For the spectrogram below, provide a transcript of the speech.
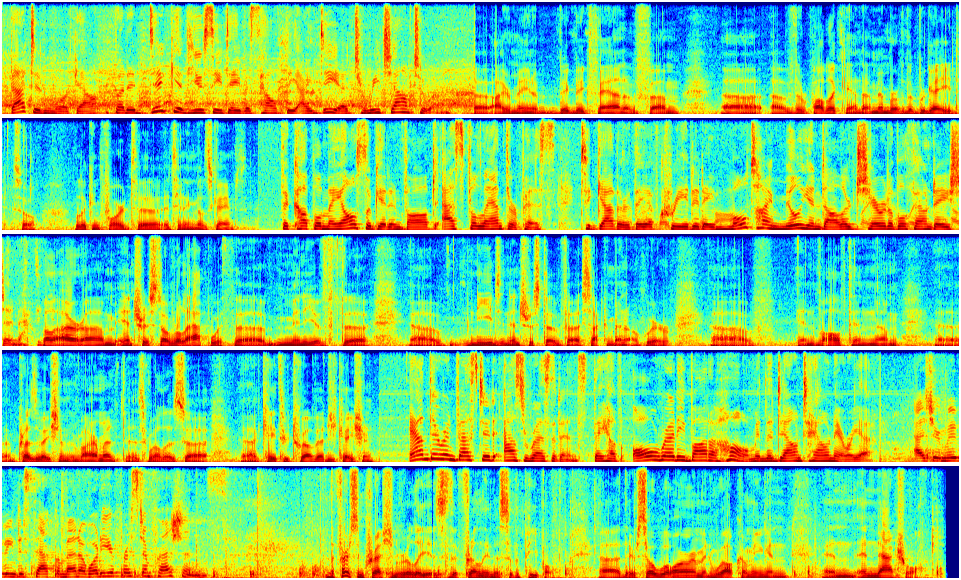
That didn't work out, but it did give UC Davis Health the idea to reach out to him. Uh, I remain a big, big fan of, um, uh, of the Republic and a member of the brigade, so looking forward to attending those games. The couple may also get involved as philanthropists. Together, they have created a multi million dollar charitable foundation. Well, our um, interests overlap with uh, many of the uh, needs and interests of uh, Sacramento. We're uh, involved in um, uh, preservation of the environment as well as uh, uh, K through 12 education. And they're invested as residents. They have already bought a home in the downtown area. As you're moving to Sacramento, what are your first impressions? The first impression really is the friendliness of the people. Uh, they're so warm and welcoming and, and, and natural.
